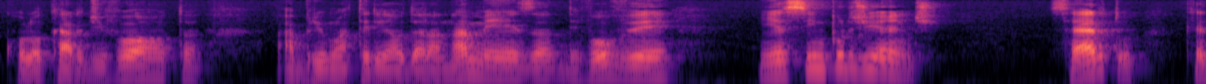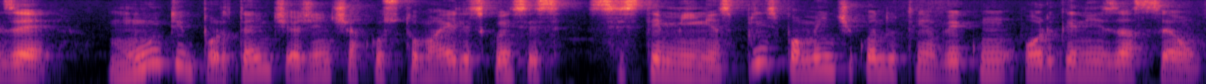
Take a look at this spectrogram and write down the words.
colocar de volta, abrir o material dela na mesa, devolver e assim por diante. Certo? Quer dizer, muito importante a gente acostumar eles com esses sisteminhas, principalmente quando tem a ver com organização.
